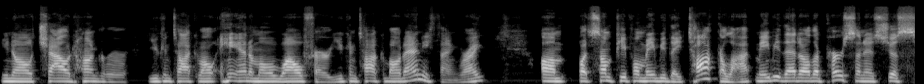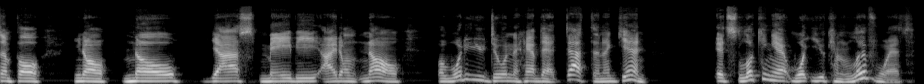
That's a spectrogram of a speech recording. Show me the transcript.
you know child hunger. You can talk about animal welfare. You can talk about anything right um, but some people maybe they talk a lot. Maybe that other person is just simple, you know, no, yes, maybe, I don't know. But what are you doing to have that depth? And again, it's looking at what you can live with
